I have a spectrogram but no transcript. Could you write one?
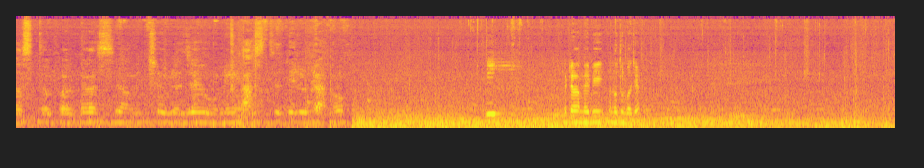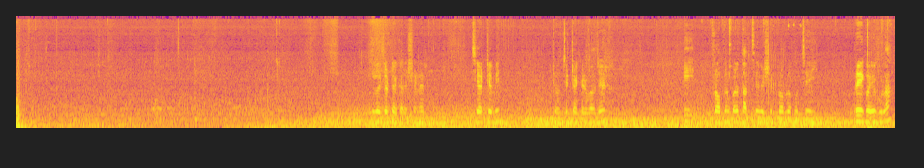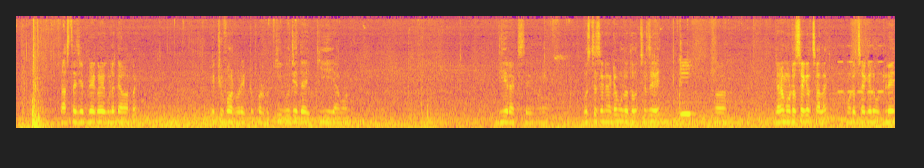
রাস্তা ফাঁকা আমি চলে যাই উনি আসতে দিল টানো এটা মেবি নতুন বাজার। এগুলো ডেকোরেশনের চেয়ার টেবিল এটা হচ্ছে ট্র্যাকের বাজার। এই প্রবলেম করে, তার চেয়ে বেশি প্রবলেম হচ্ছে এই ব্রেক ওয়েগুলা রাস্তায় যে ব্রেক ওয়েগুলো দেওয়া হয় একটু পর পর, একটু পর পর, কি বুঝে দেয়, কি এমন? দিয়ে রাখছে মানে বুঝতেছে না, এটা মূলত হচ্ছে যে যারা মোটরসাইকেল চালায়, মোটরসাইকেলে উঠলে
